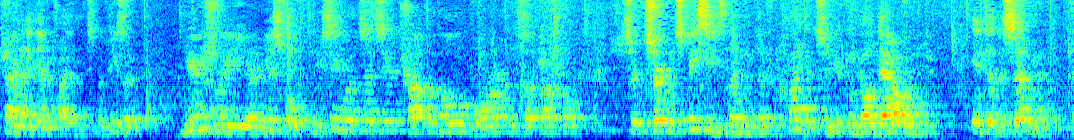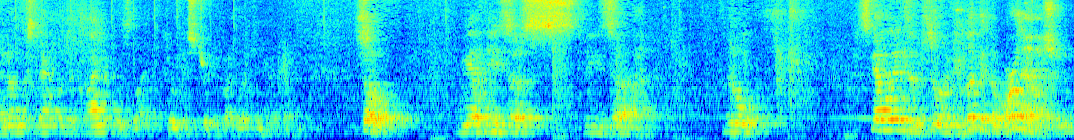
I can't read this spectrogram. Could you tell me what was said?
trying to identify these. But these are usually uh, useful. You see what says here? Tropical, warm, subtropical. Cer- Certain species live in different climates, so you can go down into the sediment and understand what the climate was like through history by looking at them. So we have these uh, these uh, little skeletons. And so if you look at the world ocean,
